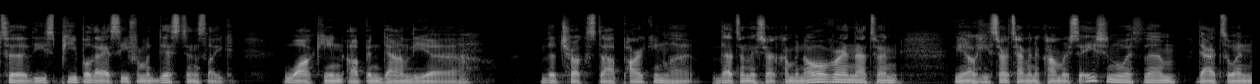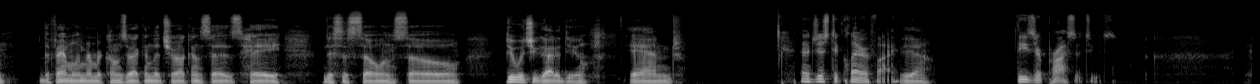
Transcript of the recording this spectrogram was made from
to these people that I see from a distance, like walking up and down the uh, the truck stop parking lot. That's when they start coming over, and that's when you know he starts having a conversation with them. That's when the family member comes back in the truck and says, Hey, this is so and so. Do what you got to do. And now, just to clarify, yeah, these are prostitutes. Yeah.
